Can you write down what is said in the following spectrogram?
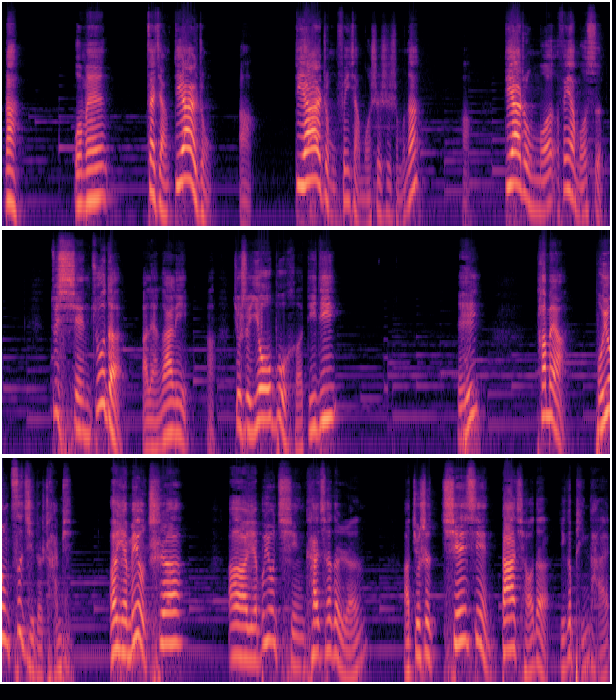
那我们再讲第二种啊，第二种分享模式是什么呢？啊，第二种模分享模式最显著的啊两个案例啊，就是优步和滴滴。诶，他们呀不用自己的产品，啊也没有车。啊，也不用请开车的人，啊，就是牵线搭桥的一个平台。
